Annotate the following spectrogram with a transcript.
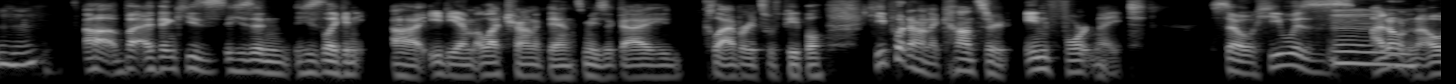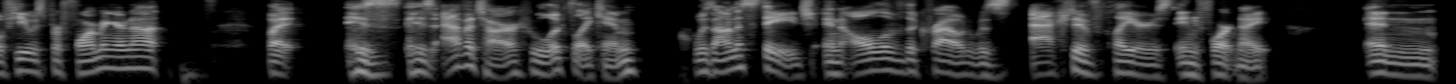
Mhm. Uh, but I think he's he's in he's like an uh, EDM electronic dance music guy. He collaborates with people. He put on a concert in Fortnite. So he was I don't Mm. know if he was performing or not, but his his avatar who looked like him was on a stage and all of the crowd was active players in Fortnite. And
